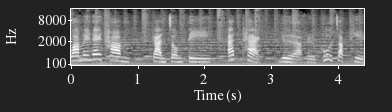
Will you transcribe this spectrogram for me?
ว่าไม่ได้ทำ การโจมตี Attack เหยื่อหรือผู้จับผิด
